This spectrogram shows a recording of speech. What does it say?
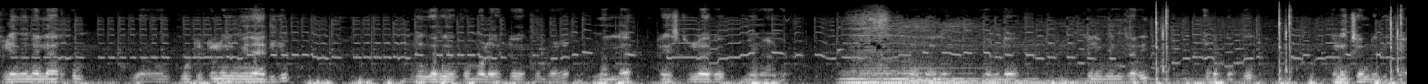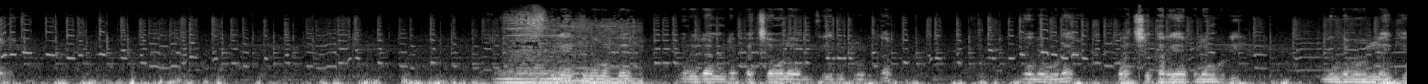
കിളിമീൻ എല്ലാവർക്കും കൂട്ടിയിട്ടുള്ളൊരു മീനായിരിക്കും. മീൻ കറി വെക്കുമ്പോൾ മുളകിട്ട് വെക്കുമ്പോൾ നല്ല ടേസ്റ്റുള്ള ഒരു മീനാണ്. എന്തായാലും നമ്മുടെ കിളിമീൻ കറി തുടക്കത്ത് തിളച്ചുകൊണ്ടിരിക്കുകയാണ് ഇതിലേക്ക് നമുക്ക് ഒരു രണ്ട് പച്ചമുളക് കീറിയിട്ട് കൊടുക്കാം. അതിന്റെ കൂടെ കുറച്ച് കറിവേപ്പിലയും കൂടി ഇതിന്റെ മുകളിലേക്ക്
